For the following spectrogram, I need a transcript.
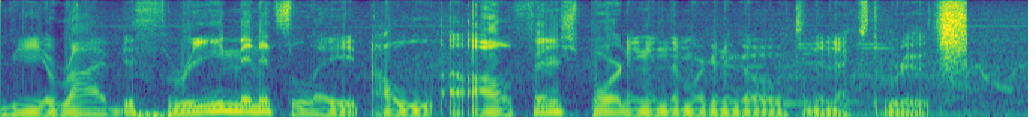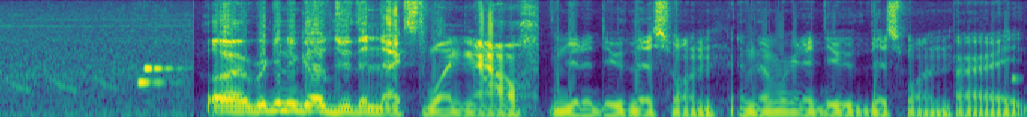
We arrived three minutes late. I'll I'll finish boarding and then we're gonna go to the next route. Alright, we're gonna go do the next one now. We're gonna do this one, and then we're gonna do this one. Alright,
